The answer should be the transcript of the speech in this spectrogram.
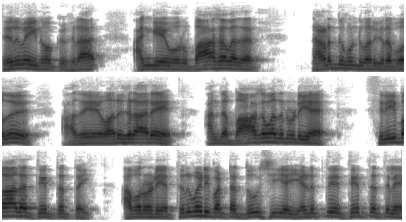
தெருவை நோக்குகிறார். அங்கே ஒரு பாகவதர் நடந்து கொண்டு வருகிற போது அதே வருகிறாரே அந்த பாகவதனுடைய ஸ்ரீபாத தீர்த்தத்தை அவருடைய திருவடிப்பட்ட தூசியை எடுத்து தீர்த்தத்திலே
